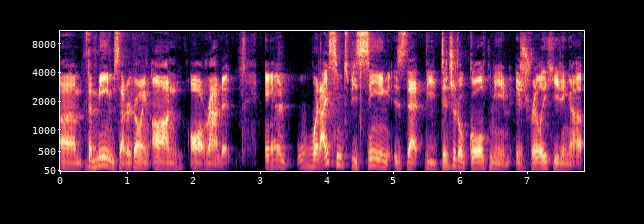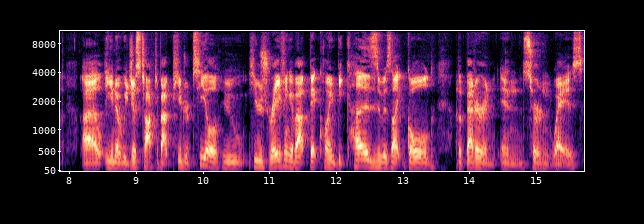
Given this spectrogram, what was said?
um, the memes that are going on all around it. And what i seem to be seeing is that the digital gold meme is really heating up. Uh, you know, we just talked about Peter Thiel, who he was raving about Bitcoin because it was like gold, but better in, in certain ways.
